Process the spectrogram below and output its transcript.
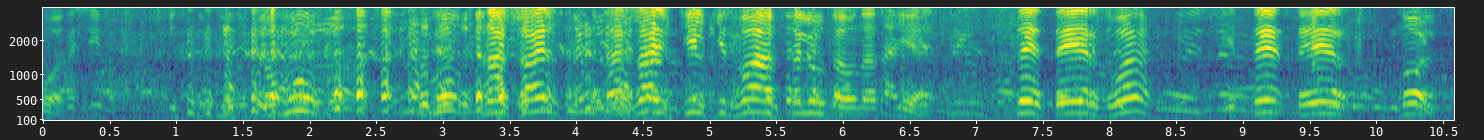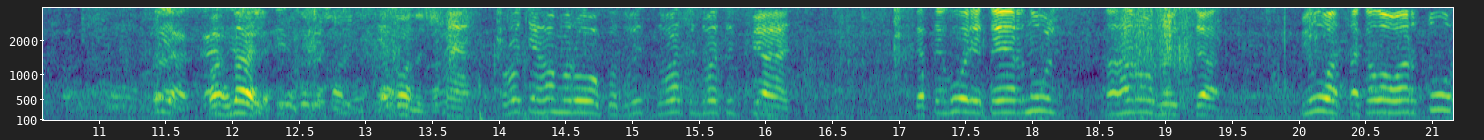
От. Тому, тому, на жаль, на жаль, тільки два абсолюта у нас є. Це ТР-2 і це ТР-0. Погнали. Протягом року 2025 категорії ТР-0 нагороджується пілот Соколов Артур,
